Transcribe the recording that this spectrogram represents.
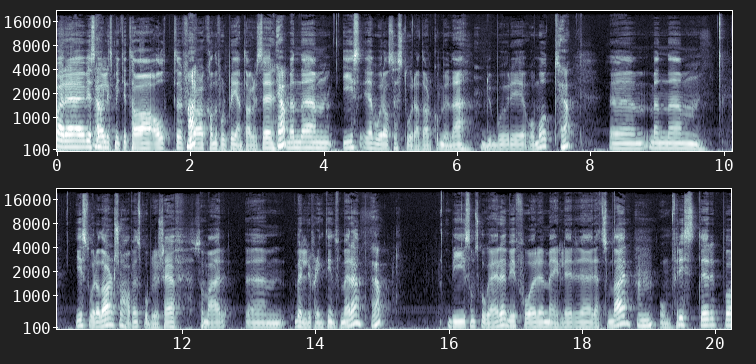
bare, vi skal Ja. liksom ikke ta alt, for Nei. da kan det fort bli gjentagelser. Ja. Men um, jeg bor altså i Stor-Aurdal kommune. Du bor i Åmot. Ja. Um, men um, i Stor-Aurdal så har vi en skogbrukssjef som er eh, veldig flink til å informere. Ja. Vi som skogeiere vi får mailer eh, rett som det er Mm. om frister på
